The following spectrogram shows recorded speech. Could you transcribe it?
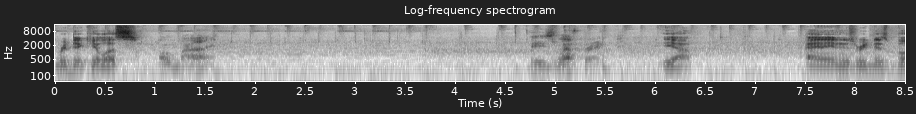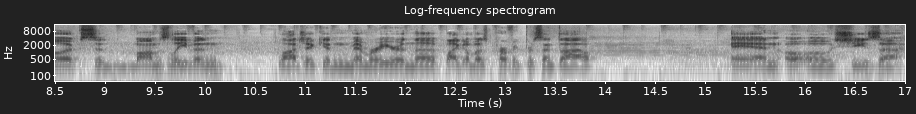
ridiculous. Oh my. He's left brain. Yeah. And he's reading his books, and mom's leaving. Logic and memory are in the like almost perfect percentile. And uh oh, she's uh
